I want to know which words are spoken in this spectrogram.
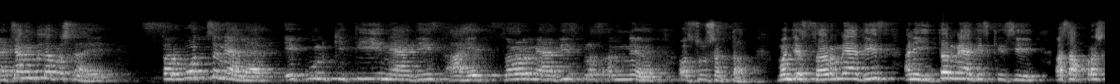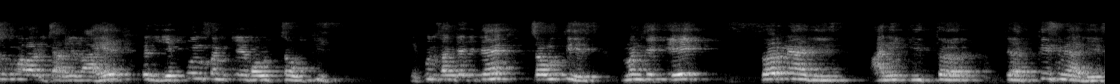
त्याच्यानंतरचा प्रश्न आहे सर्वोच्च न्यायालयात एकूण किती न्यायाधीश आहेत? सरन्यायाधीश प्लस अन्य असू शकतात. म्हणजे सरन्यायाधीश आणि इतर न्यायाधीश किती असा प्रश्न तुम्हाला विचारलेला आहे तर एकूण संख्या भाऊ चौतीस. एकूण संख्या किती आहे? चौतीस. म्हणजे एक सरन्यायाधीश आणि इतर तेहतीस न्यायाधीश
